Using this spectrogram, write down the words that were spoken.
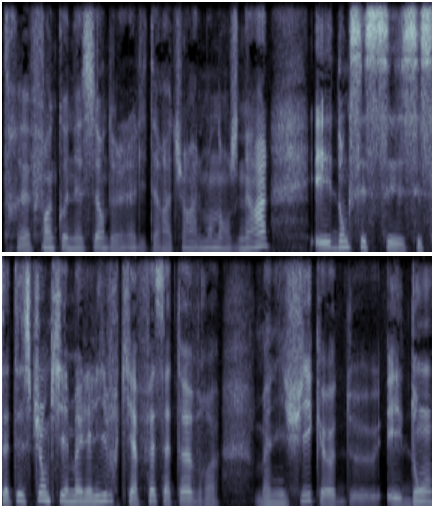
très fin connaisseur de la littérature allemande en général. Et donc c'est cet espion qui aimait les livres qui a fait cette œuvre magnifique euh, et dont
